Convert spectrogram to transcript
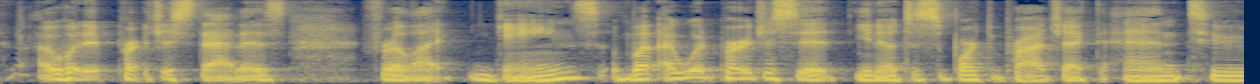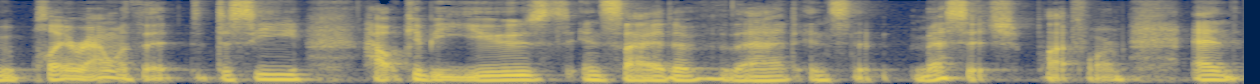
I wouldn't purchase status for like gains, but I would purchase it, you know, to support the project and to play around with it to see how it could be used inside of that instant message platform. And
